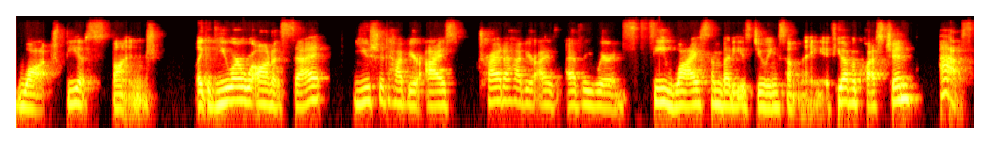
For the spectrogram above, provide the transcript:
watch, be a sponge. Like if you are on a set, you should have your eyes, try to have your eyes everywhere and see why somebody is doing something. If you have a question, ask.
